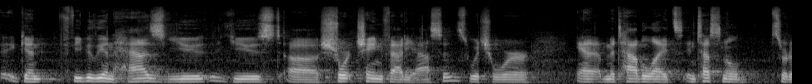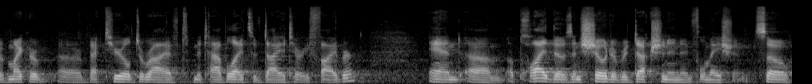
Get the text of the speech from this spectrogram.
again, Phoebe has used uh, short chain fatty acids, which were uh, metabolites, intestinal sort of microbacterial uh, derived metabolites of dietary fiber, and um, applied those and showed a reduction in inflammation. So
